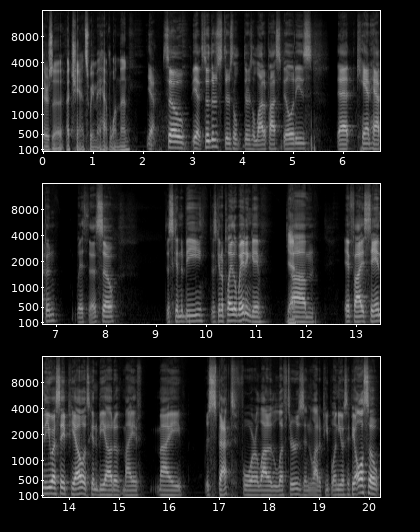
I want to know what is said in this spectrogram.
there's a, a chance we may have one then. yeah. So yeah, so there's there's a there's a lot of possibilities that can happen with this. So just gonna be just gonna play the waiting game. Yeah. Um, if I stay in the USAPL, it's going to be out of my my respect for a lot of the lifters and a lot of people in USAPL. Also,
